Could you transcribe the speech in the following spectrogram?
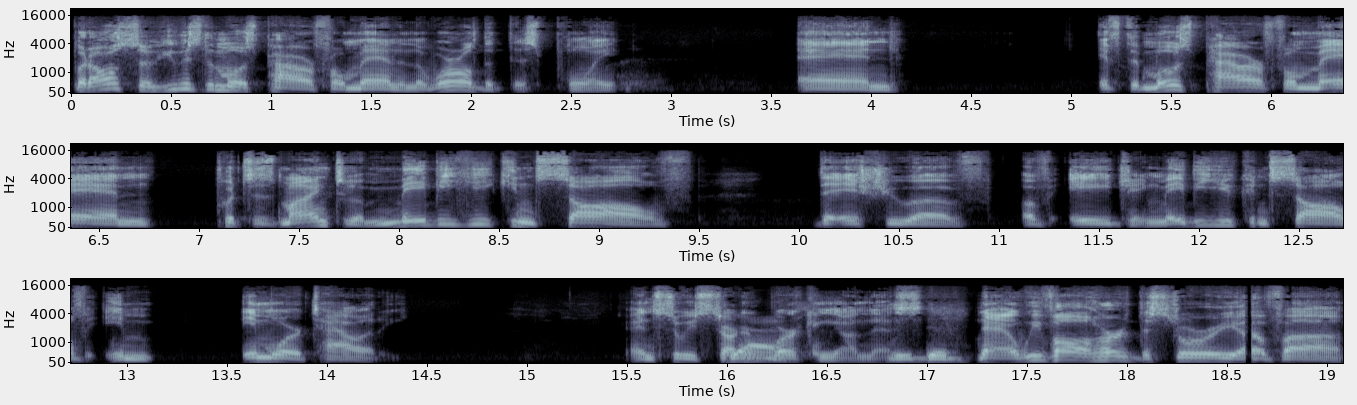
But also, he was the most powerful man in the world at this point, and if the most powerful man puts his mind to it, maybe he can solve the issue of of aging. Maybe you can solve Im, immortality. And so he started yes, working on this. We now we've all heard the story of uh,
